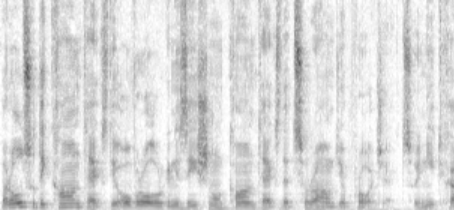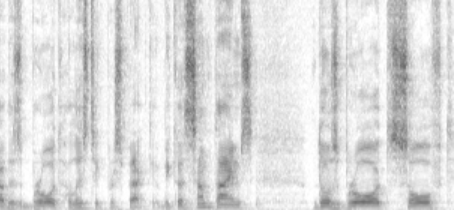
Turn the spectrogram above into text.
but also the context, the overall organizational context that surround your project. So, you need to have this broad, holistic perspective because sometimes those broad, soft,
